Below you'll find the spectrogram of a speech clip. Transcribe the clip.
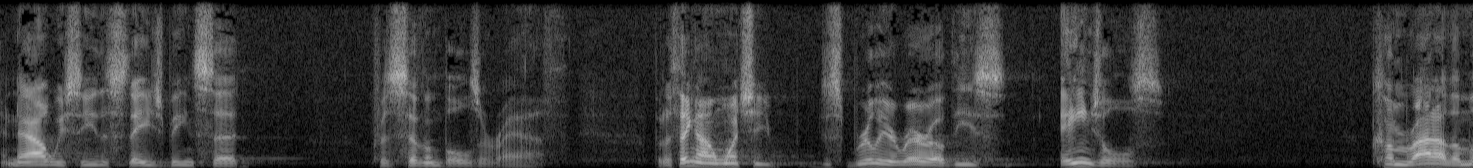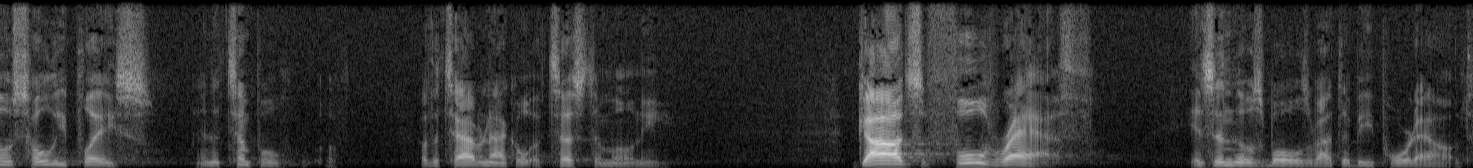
And now we see the stage being set for the seven bowls of wrath. But the thing I want you just really aware of these angels come right out of the most holy place in the temple of the tabernacle of testimony. God's full wrath is in those bowls about to be poured out.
